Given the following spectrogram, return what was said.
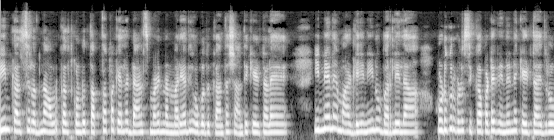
ನೀನು ಕಲ್ಸಿರೋದನ್ನ ಅವ್ರು ಕಲ್ತ್ಕೊಂಡು ತಪ್ಪ ತಪ್ಪಕ್ಕೆಲ್ಲ ಡ್ಯಾನ್ಸ್ ಮಾಡಿ ನನ್ನ ಮರ್ಯಾದೆ ಹೋಗೋದಕ್ಕ ಅಂತ ಶಾಂತಿ ಕೇಳ್ತಾಳೆ. ಇನ್ನೇನೇ ಮಾಡಲಿ, ನೀನು ಬರಲಿಲ್ಲ. ಹುಡುಗರುಗಳು ಸಿಕ್ಕಾಪಟ್ಟೆ ನಿನ್ನೆನೇ ಕೇಳ್ತಾ ಇದ್ರು.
